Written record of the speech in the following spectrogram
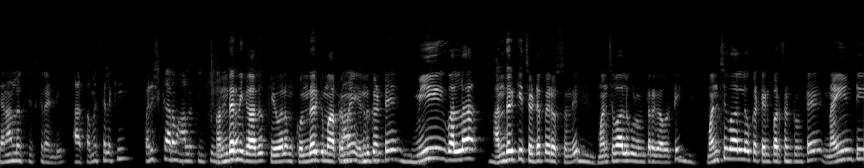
జనాల్లోకి తీసుకురండి. ఆ సమస్యలకి పరిష్కారం ఆలోచించి అందరిని కాదు కేవలం కొందరికి మాత్రమే. ఎందుకంటే. మీ వల్ల అందరికీ చెడ్డ పేరు వస్తుంది. మంచి వాళ్ళు కూడా ఉంటారు కాబట్టి. మంచి వాళ్ళు ఒక టెన్ పర్సెంట్ ఉంటే నైన్టీ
